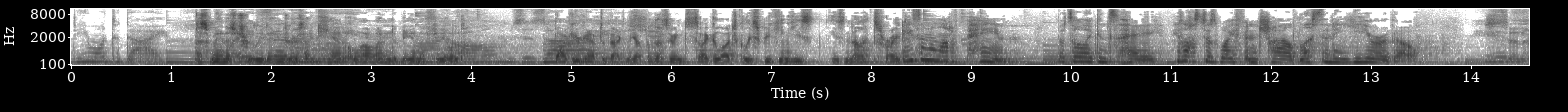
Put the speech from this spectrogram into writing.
Do you want to die? This man is truly dangerous. I can't allow him to be in the field. Doc, you're gonna have to back me up on this. I mean, psychologically speaking, he's he's nuts, right? He's in a lot of pain. That's all I can say. He lost his wife and child less than a year ago. Sinner.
